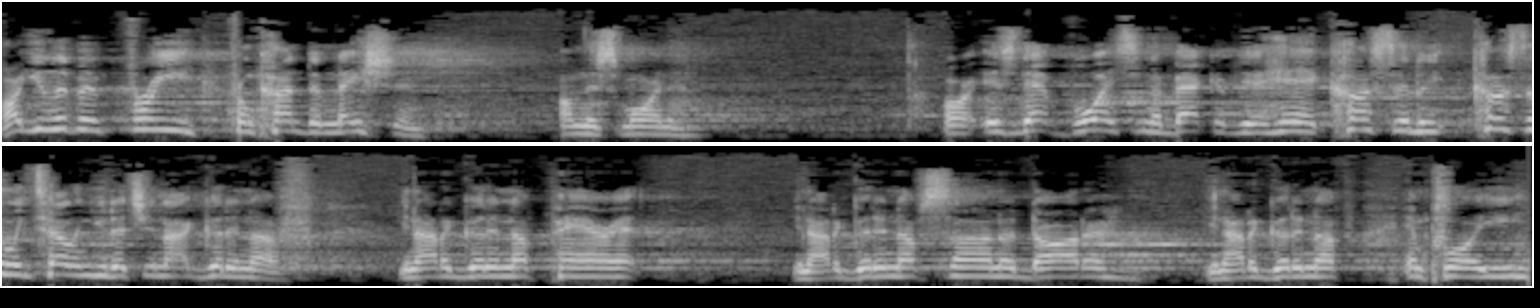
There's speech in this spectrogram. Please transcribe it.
Are you living free from condemnation on this morning? Or is that voice in the back of your head constantly, constantly telling you that you're not good enough? You're not a good enough parent. You're not a good enough son or daughter. You're not a good enough employee.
